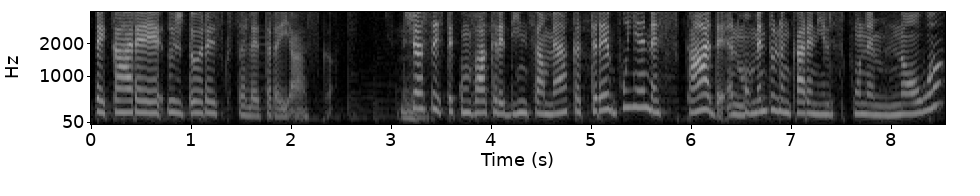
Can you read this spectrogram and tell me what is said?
pe care își doresc să le trăiască. Și asta este cumva credința mea că trebuie, ne scade, în momentul în care ni-l spunem nouă,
